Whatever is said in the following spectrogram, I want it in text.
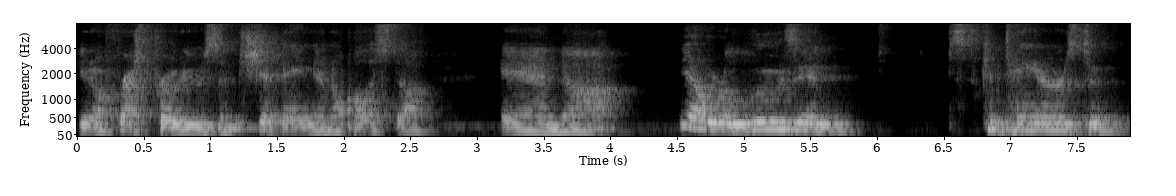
you know, fresh produce and shipping and all this stuff. And uh, yeah, we were losing containers to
